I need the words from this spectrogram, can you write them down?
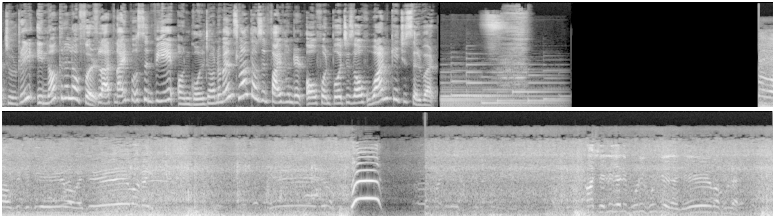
Jewelry inaugural offer. Flat 9% VA on gold ornaments, 12,500 off on purchase of 1 kg silver. vào cái cái cái vào cái cái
